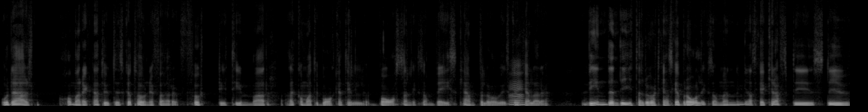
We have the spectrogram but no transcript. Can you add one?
Och det här har man räknat ut, det ska ta ungefär 40 timmar att komma tillbaka till basen, liksom base camp eller vad vi ska Mm. kalla det. Vinden dit hade varit ganska bra liksom, en ganska kraftig styv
